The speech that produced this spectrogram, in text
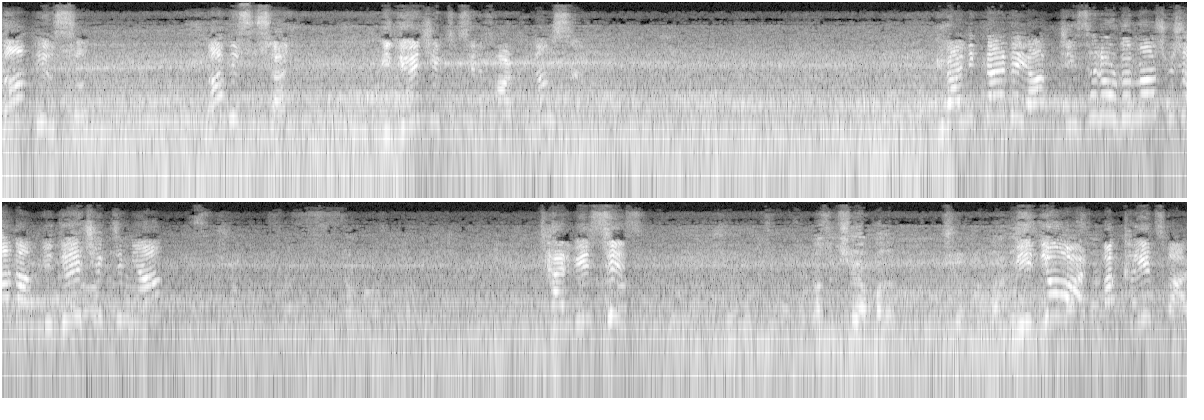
Ne yapıyorsun? Ne yapıyorsun sen? Videoya çektim seni farkında mısın? Güvenlik nerede ya? Cinsel organını açmış adam. Videoya çektim ya. Terbiyesiz. Nasıl bir şey yapmadın? Video var. Bak kayıt var.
